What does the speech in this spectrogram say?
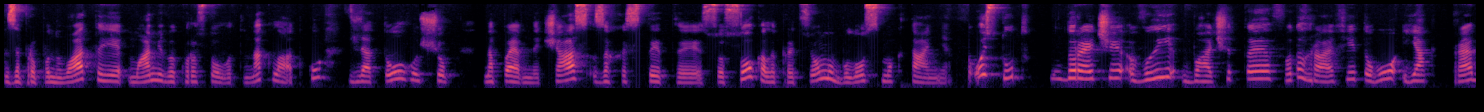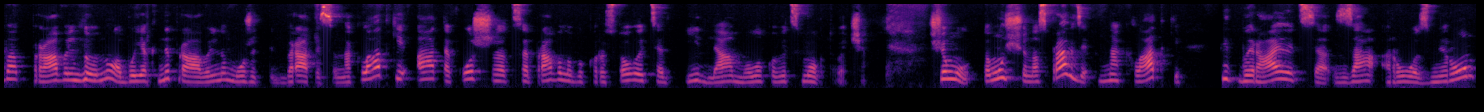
запропонувати мамі використовувати накладку для того, щоб на певний час захистити сосок, але при цьому було смоктання. Ось тут, до речі, ви бачите фотографії того, як треба правильно, ну або як неправильно можуть підбиратися накладки, а також це правило використовується і для молоковідсмоктувача. Чому? Тому що насправді накладки підбираються за розміром,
